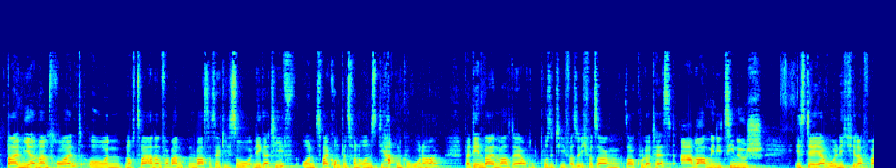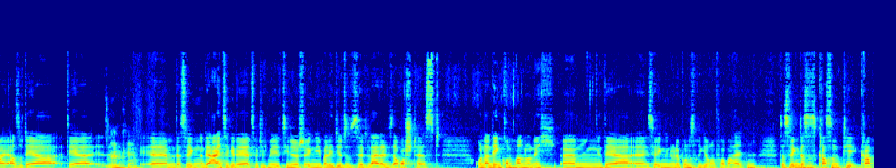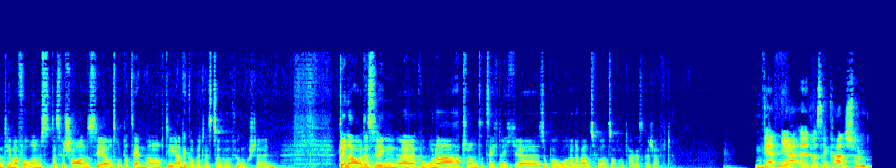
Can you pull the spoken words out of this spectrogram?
Bei mir und meinem Freund und noch zwei anderen Verwandten war es tatsächlich so negativ. Und zwei Kumpels von uns, die hatten Corona. Bei den beiden war es ja auch positiv. Also ich würde sagen, sau cooler Test. Aber medizinisch ist der ja wohl nicht fehlerfrei. Also der, der, okay. ähm, deswegen der einzige, der jetzt wirklich medizinisch irgendwie validiert ist, ist ja leider dieser Roche-Test. Und an den kommt man noch nicht. Ähm, der äh, ist ja irgendwie nur der Bundesregierung vorbehalten. Deswegen, das ist gerade ein, ein Thema für uns, dass wir schauen, dass wir unseren Patienten auch noch die Antikörpertests zur Verfügung stellen. Genau, deswegen äh, Corona hat schon tatsächlich äh, super hohe Relevanz für uns auch im Tagesgeschäft. Wir hatten ja, äh, du hast ja gerade schon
